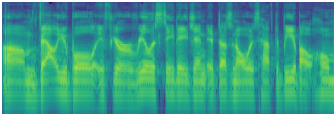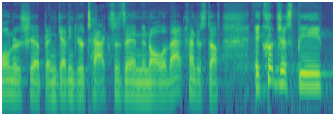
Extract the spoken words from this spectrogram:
um, valuable if you're a real estate agent, it doesn't always have to be about home ownership and getting your taxes in and all of that kind of stuff. It could just be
